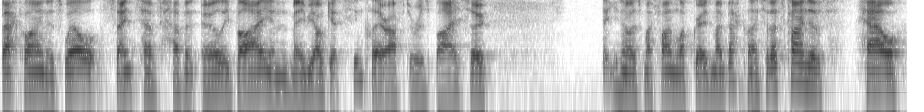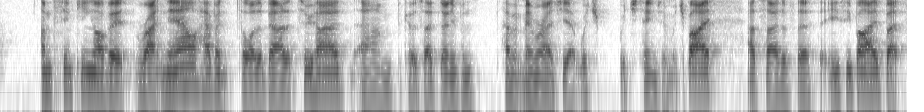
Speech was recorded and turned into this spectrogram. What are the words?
backline as well. Saints have, have an early buy, and maybe I'll get Sinclair after his buy. So, you know, as my final upgrade, my backline. So that's kind of how I'm thinking of it right now. Haven't thought about it too hard um, because I don't even haven't memorized yet which which teams in which buy outside of the, the easy buy. But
